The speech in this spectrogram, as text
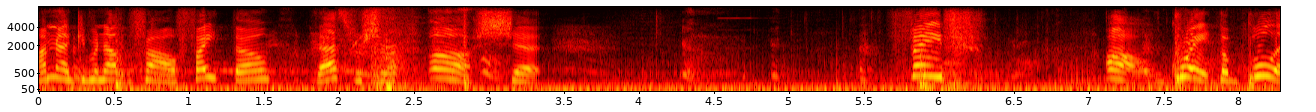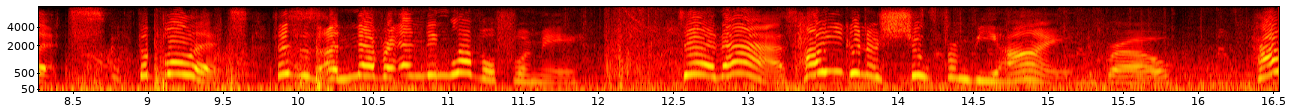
I'm not giving up the final fight though. That's for sure. Oh shit. Faith! Oh, great, the bullets! The bullets! This is a never-ending level for me. Dead ass! How are you gonna shoot from behind, bro? How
